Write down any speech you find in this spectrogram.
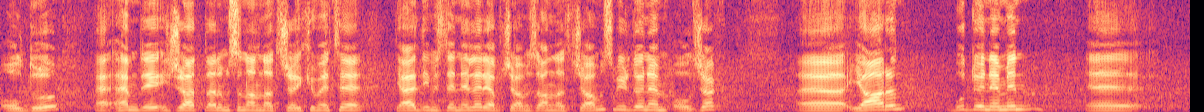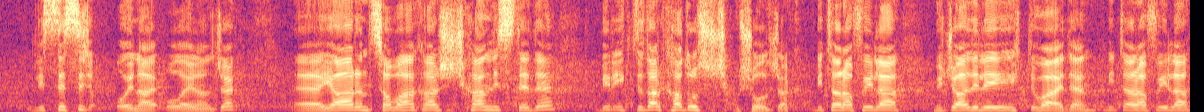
olduğu he- hem de icraatlarımızın anlatacağı, hükümete geldiğimizde neler yapacağımızı anlatacağımız bir dönem olacak. E, yarın bu dönemin e, listesi olaylanacak. Ee, yarın sabaha karşı çıkan listede bir iktidar kadrosu çıkmış olacak. Bir tarafıyla mücadeleyi ihtiva eden, bir tarafıyla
